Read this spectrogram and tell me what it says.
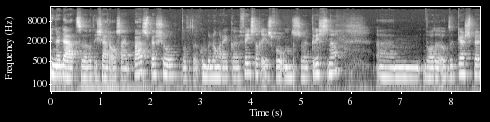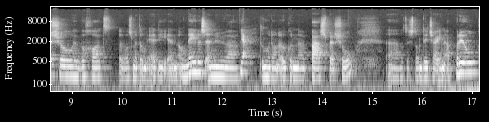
inderdaad, eh, wat Ishara al zei, een paasspecial. Dat het ook een belangrijke feestdag is voor ons eh, christenen. Ehm, we hadden ook de kerstspecial hebben we gehad. Dat was met oom Eddie en oom Nelis. En nu eh, Ja. doen we dan ook een paasspecial. Eh, dat is dan dit jaar in april.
